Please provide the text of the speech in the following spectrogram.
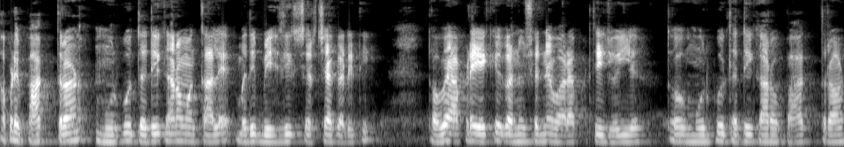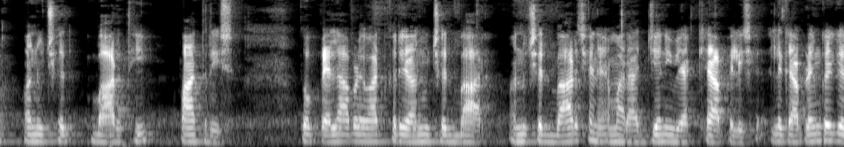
આપણે ભાગ ત્રણ મૂળભૂત અધિકારોમાં કાલે બધી બેઝિક ચર્ચા કરી હતી. તો હવે આપણે એક એક અનુચ્છેદને વારાફરતી જોઈએ. તો મૂળભૂત અધિકારો ભાગ ત્રણ, અનુચ્છેદ બારથી પાંત્રીસ. તો પહેલાં આપણે વાત કરીએ અનુચ્છેદ બાર. અનુચ્છેદ બાર છે ને, એમાં રાજ્યની વ્યાખ્યા આપેલી છે. એટલે કે આપણે એમ કહીએ કે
